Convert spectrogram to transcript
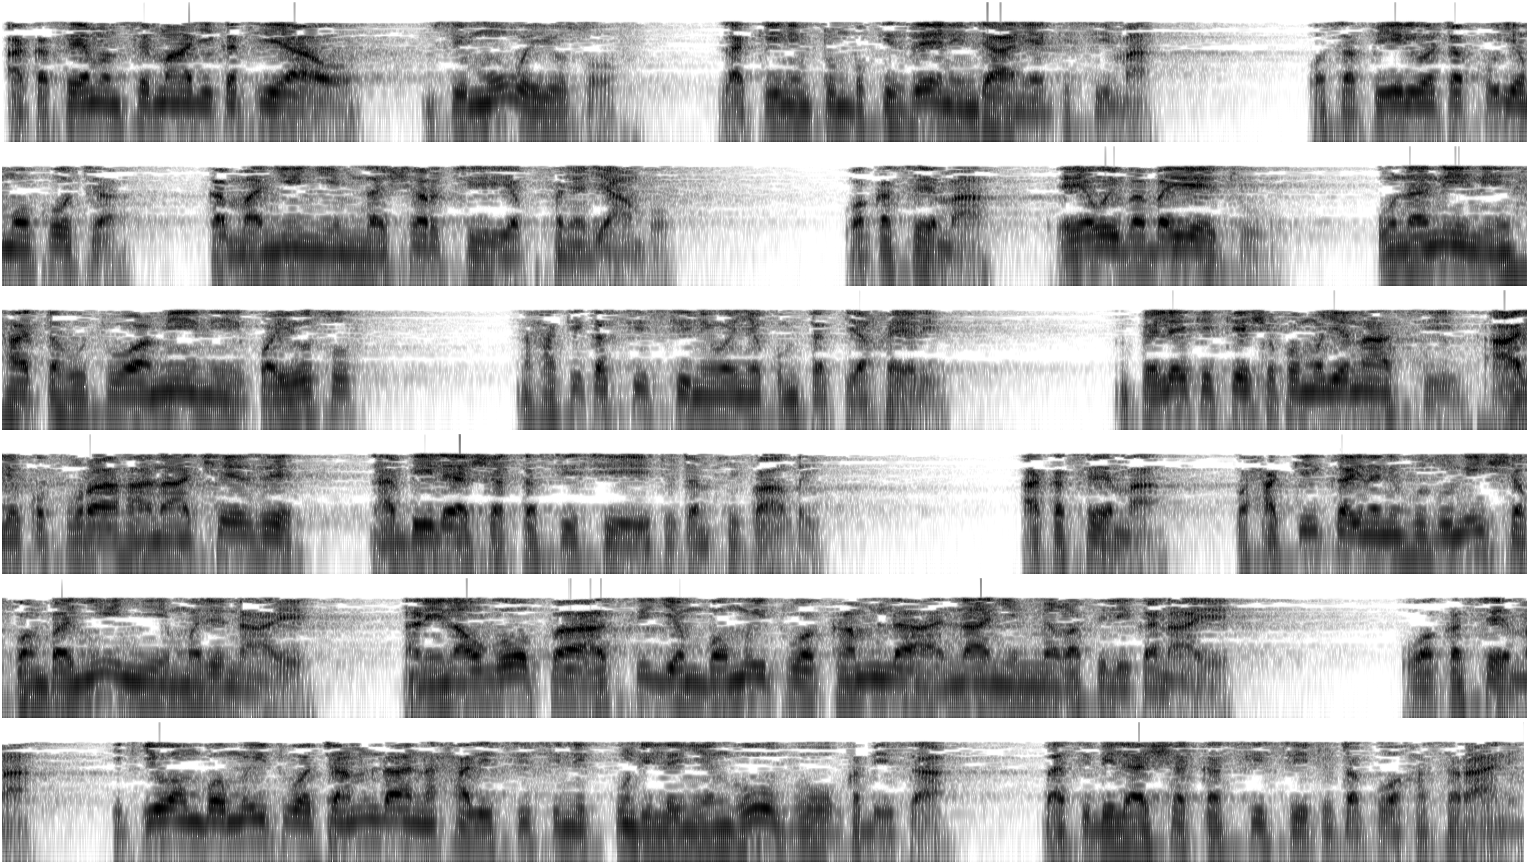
akasema msemaji kati yao msimuue yusufu lakini mtumbukizeni ndani ya kisima. Wasafiri watakuja mwokota kama nyinyi mna sharti ya kufanya jambo. Wakasema ewe baba yetu una nini hata hutuamini kwa yusuf? Na hakika sisi ni wenye kumtakia kheri. Mpeleke kesho pamoja nasi ale kwa furaha na acheze na bila ya shaka sisi tutamhifadhi. Akasema kwa hakika inanihuzunisha kwamba nyinyi mwende naye na ninaogopa asije mbwa mwitu akamla nanyi mmeghafilika naye. Wakasema ikiwa mbwa mwitu watamla na hali sisi ni kundi lenye nguvu kabisa basi bila shaka sisi tutakuwa hasarani.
